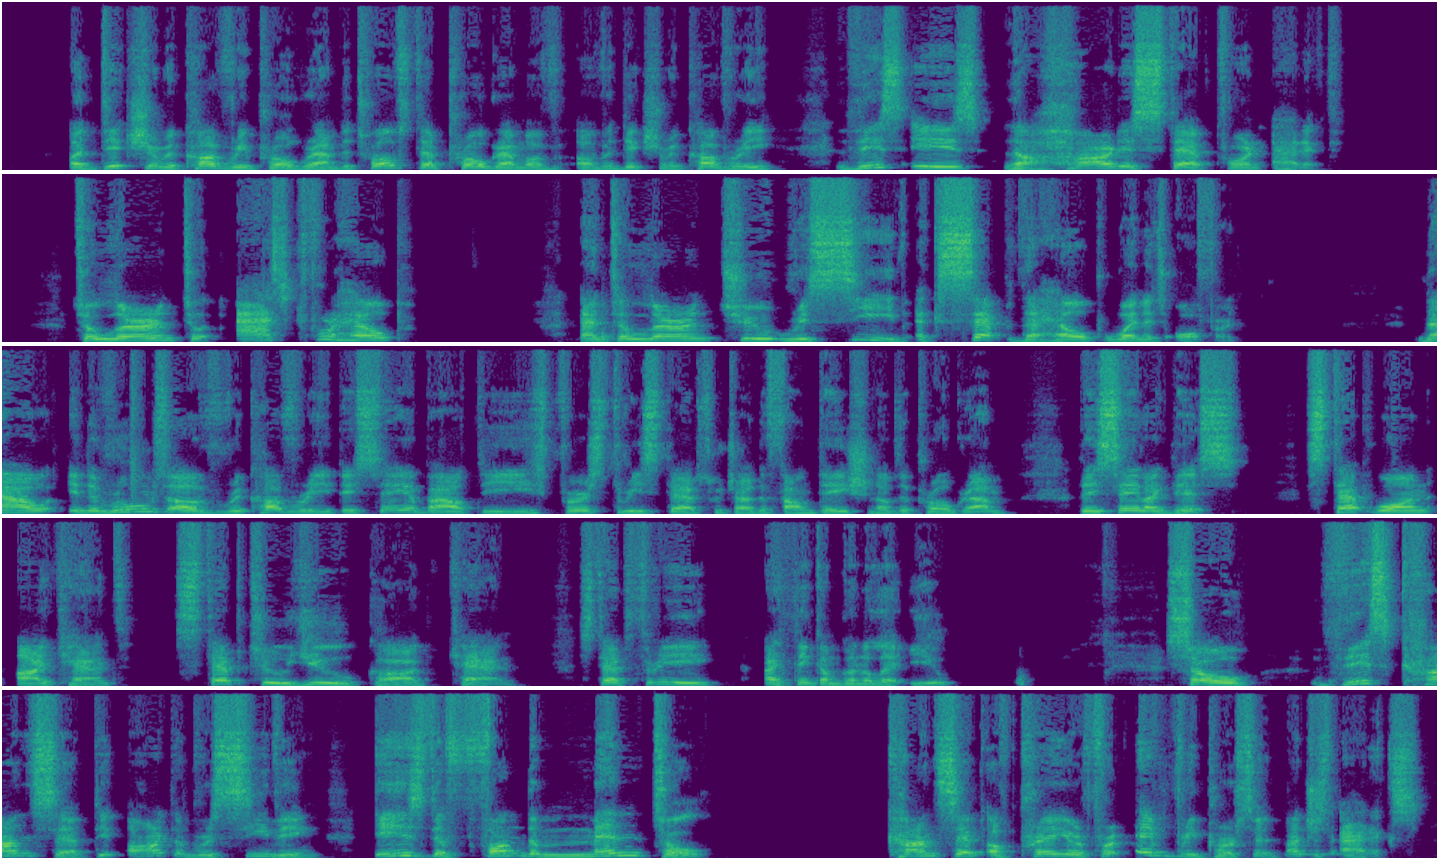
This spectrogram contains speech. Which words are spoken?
addiction recovery program, the 12 step program of, of addiction recovery, this is the hardest step for an addict to learn to ask for help and to learn to receive, accept the help when it's offered. Now, in the rooms of recovery, they say about the first three steps, which are the foundation of the program, they say like this Step one, I can't. Step two, you, God, can. Step three, I think I'm going to let you. So, this concept, the art of receiving, is the fundamental concept of prayer for every person, not just addicts.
